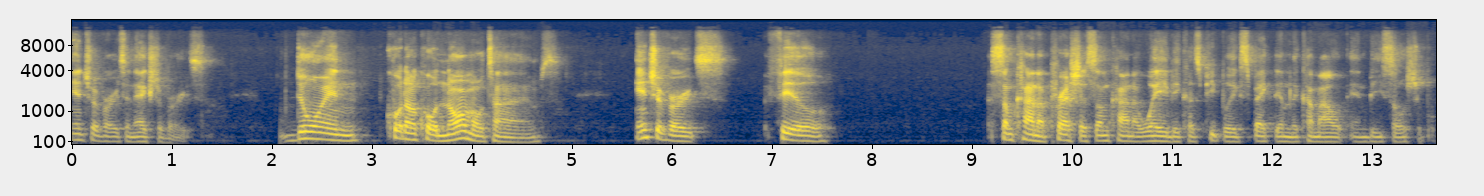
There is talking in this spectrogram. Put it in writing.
introverts and extroverts. During quote unquote normal times, introverts feel some kind of pressure, some kind of way because people expect them to come out and be sociable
